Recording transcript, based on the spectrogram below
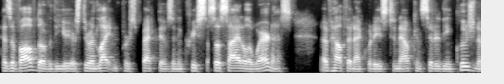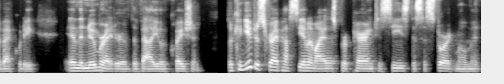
has evolved over the years through enlightened perspectives and increased societal awareness of health inequities to now consider the inclusion of equity in the numerator of the value equation. So, can you describe how CMMI is preparing to seize this historic moment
